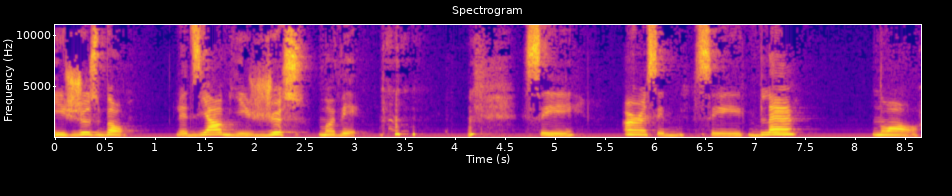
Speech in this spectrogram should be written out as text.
est juste bon. Le diable, il est juste mauvais. c'est un, c'est blanc, noir.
